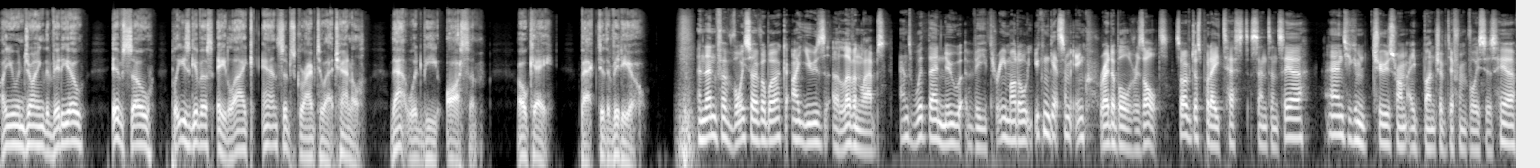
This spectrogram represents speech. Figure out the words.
Are you enjoying the video? If so, please give us a like and subscribe to our channel. That would be awesome. Okay, back to the video. And then for voiceover work, I use ElevenLabs. and with their new V3 model, you can get some incredible results. So I've just put a test sentence here, and you can choose from a bunch of different voices here.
